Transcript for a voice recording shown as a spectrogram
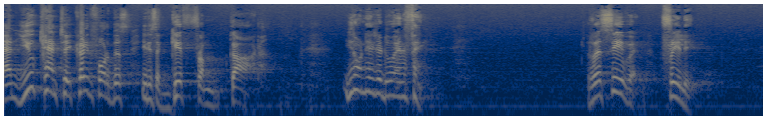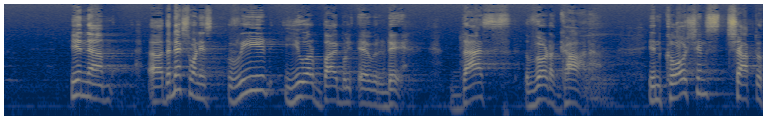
And you can't take credit for this, it is a gift from God. You don't need to do anything. Receive it freely. In um, uh, the next one is read your Bible every day. That's the Word of God in Colossians chapter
